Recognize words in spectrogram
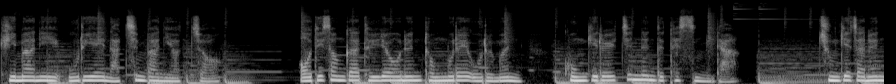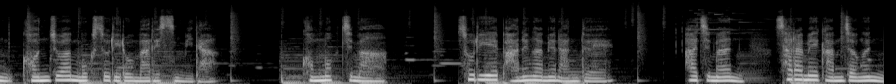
귀만이 우리의 나침반이었죠. 어디선가 들려오는 동물의 울음은 공기를 찢는 듯 했습니다. 중계자는 건조한 목소리로 말했습니다. 겁먹지 마. 소리에 반응하면 안 돼. 하지만 사람의 감정은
